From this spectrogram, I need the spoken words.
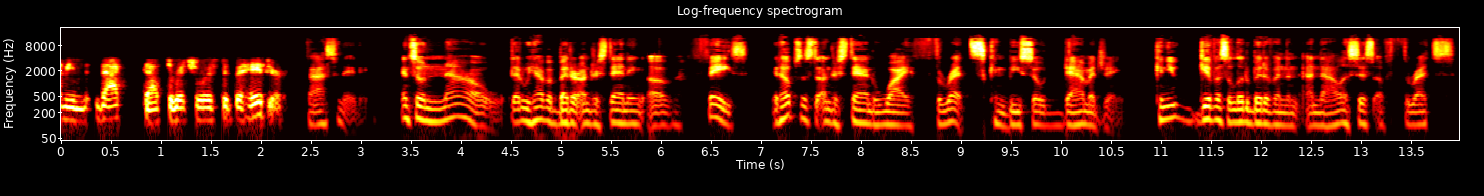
I mean, that that's the ritualistic behavior. Fascinating. And so now that we have a better understanding of face, it helps us to understand why threats can be so damaging. Can you give us a little bit of an analysis of threats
